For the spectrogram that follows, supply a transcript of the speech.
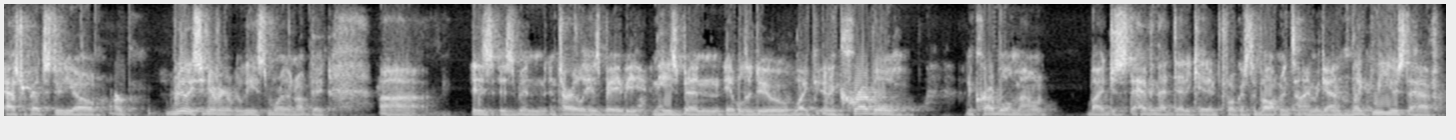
Astropad Studio, our really significant release, more than an update, uh, is has been entirely his baby, and he's been able to do like an incredible, an incredible amount by just having that dedicated focused development time again, like we used to have.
